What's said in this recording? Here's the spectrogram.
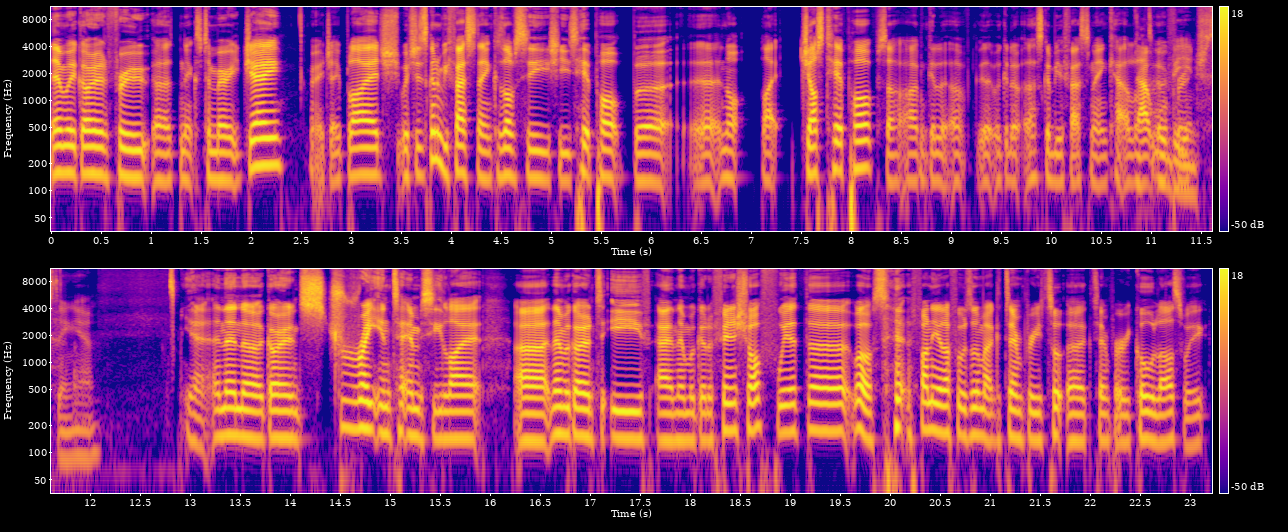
Then we're going through uh, next to Mary J. Mary J. Blige, which is going to be fascinating because obviously she's hip hop, but uh, not like just hip hop. So I'm gonna, uh, we're gonna, that's gonna be a fascinating catalog. That will be through. interesting. Yeah. Yeah, and then uh, going straight into MC Lyte. Uh, then we're going to Eve, and then we're going to finish off with uh, well, funny enough, we were talking about contemporary to- uh, contemporary cool last week,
